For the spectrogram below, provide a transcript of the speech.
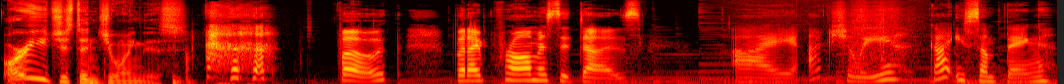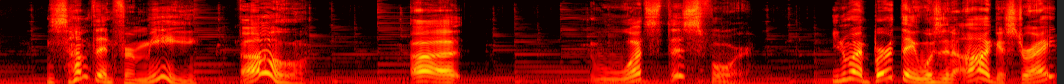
Or are you just enjoying this? Both, but I promise it does. I actually got you something. Something for me? Oh. Uh, what's this for? You know, my birthday was in August, right?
